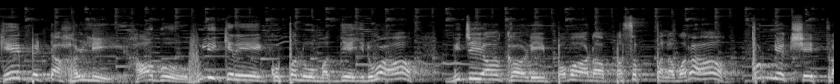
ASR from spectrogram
ಕೆಬೆಟ್ಟಹಳ್ಳಿ ಹಾಗೂ ಹುಲಿಕೆರೆ ಕೊಪ್ಪಲು ಮಧ್ಯೆ ಇರುವ ವಿಜಯಕಾಳಿ ಪವಾಡ ಬಸಪ್ಪನವರ ಪುಣ್ಯಕ್ಷೇತ್ರ.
